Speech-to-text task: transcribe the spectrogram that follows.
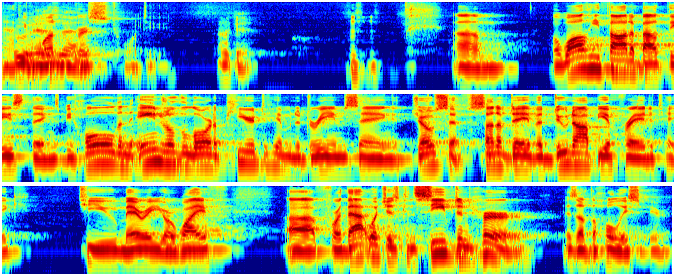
Matthew 1, that? verse 20. Okay. Um, but while he thought about these things, behold, an angel of the Lord appeared to him in a dream, saying, Joseph, son of David, do not be afraid to take to you Mary, your wife, uh, for that which is conceived in her is of the Holy Spirit.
